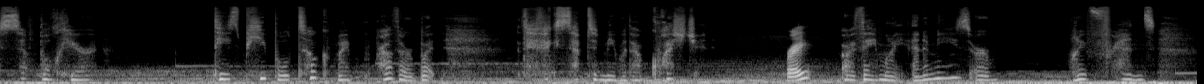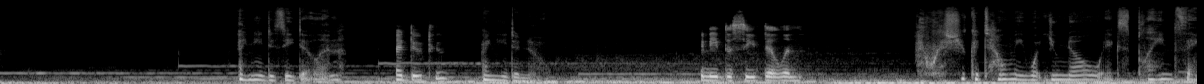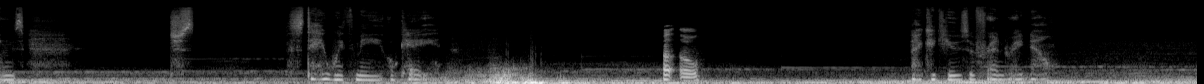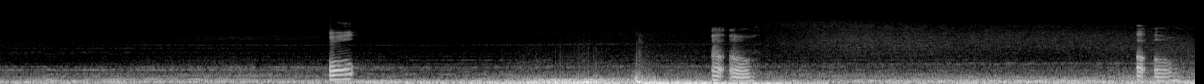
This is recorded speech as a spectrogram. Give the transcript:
something simple here. These people took my brother, but they've accepted me without question. Right? Are they my enemies or my friends? I need to see Dylan. I do too. I need to know. We need to see Dylan. I wish you could tell me what you know, explain things. Just stay with me, okay? Uh oh. I could use a friend right now. All. Uh oh. Uh oh.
